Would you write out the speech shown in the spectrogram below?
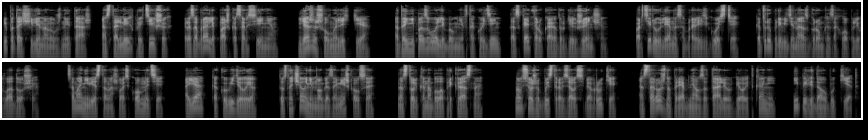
и потащили на нужный этаж. Остальных, притихших, разобрали Пашка с Арсением. Я же шел налегке. А да и не позволили бы мне в такой день таскать на руках других женщин. В квартиру у Лены собрались гости, которые при виде нас громко захлопали в ладоши. Сама невеста нашлась в комнате, а я, как увидел ее, то сначала немного замешкался, настолько она была прекрасна, но все же быстро взял себя в руки, осторожно приобнял за талию в белой ткани и передал букет.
